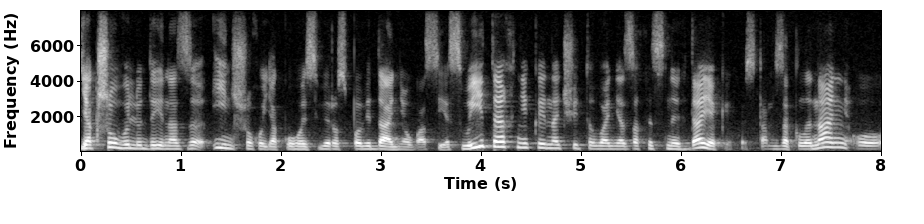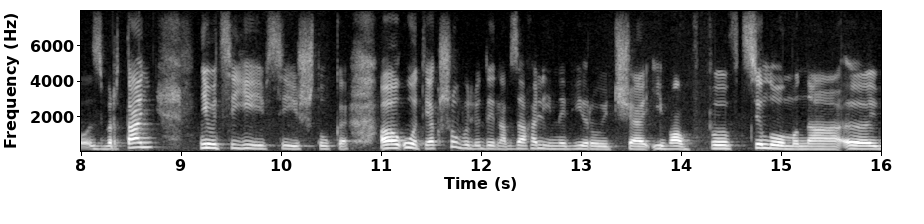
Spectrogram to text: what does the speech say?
Якщо ви людина з іншого якогось віросповідання, у вас є свої техніки начитування захисних, да, якихось там заклинань, о, звертань і оцієї всієї штуки. А от, якщо ви людина взагалі не віруюча і вам в, в цілому на е,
